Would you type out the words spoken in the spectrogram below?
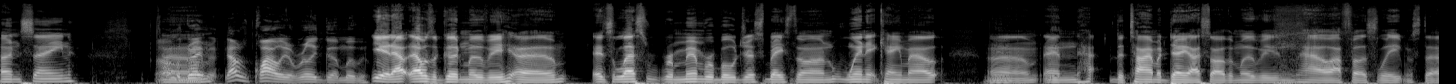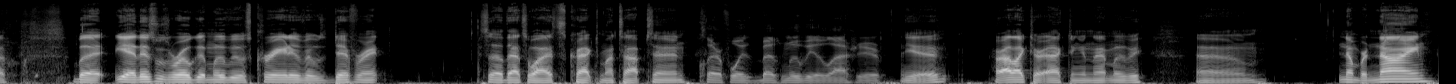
Unsane. That was a Um, great. That was quietly a really good movie. Yeah, that that was a good movie. Um, it's less memorable just based on when it came out, um, and h- the time of day I saw the movie and how I fell asleep and stuff. But yeah, this was a real good movie. It was creative. It was different. So that's why it's cracked my top ten. Claire Foy's best movie of last year. Yeah, her, I liked her acting in that movie. Um, number nine,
